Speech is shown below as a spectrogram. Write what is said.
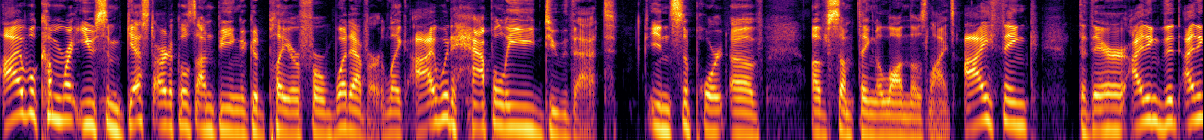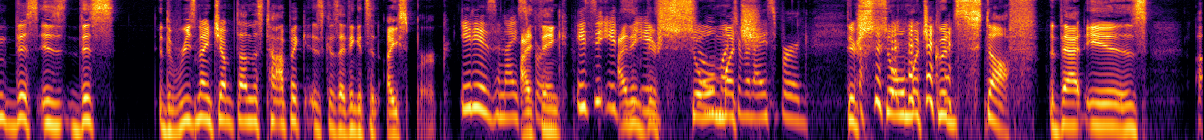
I will come write you some guest articles on being a good player for whatever. Like i would happily do that in support of of something along those lines. I think that there i think that i think this is this the reason i jumped on this topic is because i think it's an iceberg It is an iceberg. I think- it's, it's I think it's there's so much of an iceberg. there's so much good stuff that is uh,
